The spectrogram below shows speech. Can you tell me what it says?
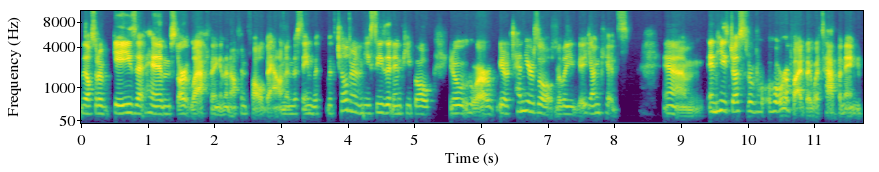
They'll sort of gaze at him, start laughing, and then often fall down. And the same with with children, and he sees it in people, you know, who are you know 10 years old, really young kids. Um, and he's just sort of horrified by what's happening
